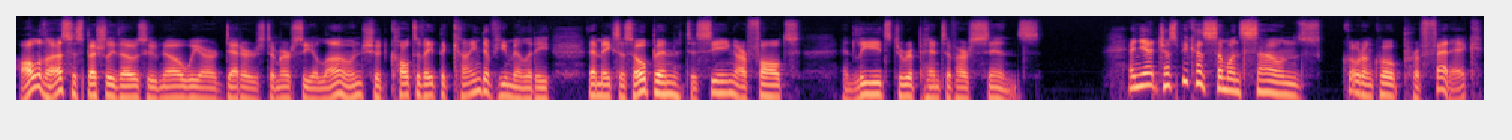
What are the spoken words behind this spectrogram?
All of us, especially those who know we are debtors to mercy alone, should cultivate the kind of humility that makes us open to seeing our faults and leads to repent of our sins. And yet, just because someone sounds quote unquote prophetic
